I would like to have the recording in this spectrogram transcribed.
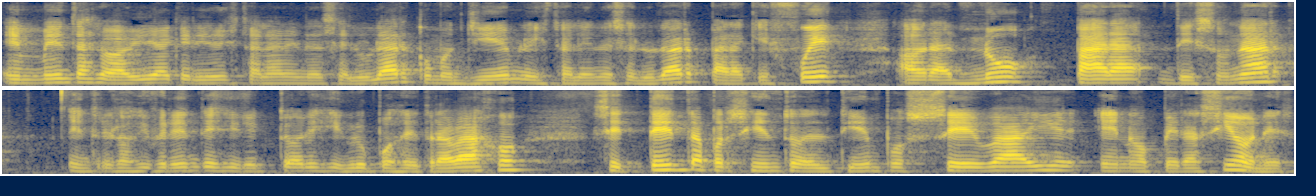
en ventas lo había querido instalar en el celular, como GM lo instalé en el celular, para que fue, ahora no para de sonar. Entre los diferentes directores y grupos de trabajo, 70% del tiempo se va a ir en operaciones.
